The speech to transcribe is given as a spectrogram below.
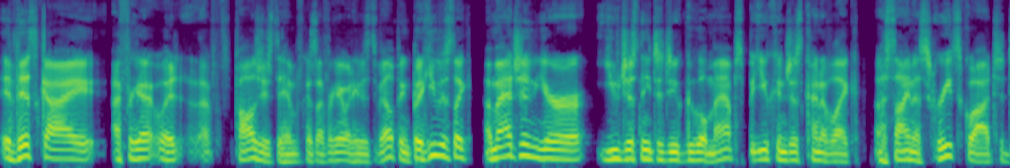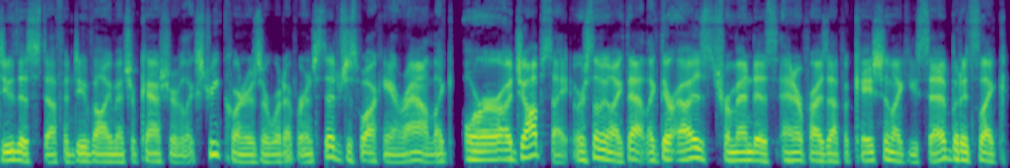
this guy, I forget what. Uh, apologies to him because I forget what he was developing. But he was like, imagine you're you just need to do Google Maps, but you can just kind of like assign a street squad to do this stuff and do volumetric capture of like street corners or whatever instead of just walking around, like or a job site or something like that. Like there is tremendous enterprise application, like you said, but it's like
